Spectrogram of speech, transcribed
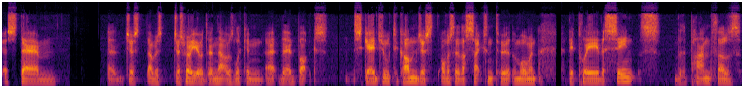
Just um, uh, just I was just while you were doing that, I was looking at the Bucs schedule to come. Just obviously they're six and two at the moment. They play the Saints, the Panthers,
